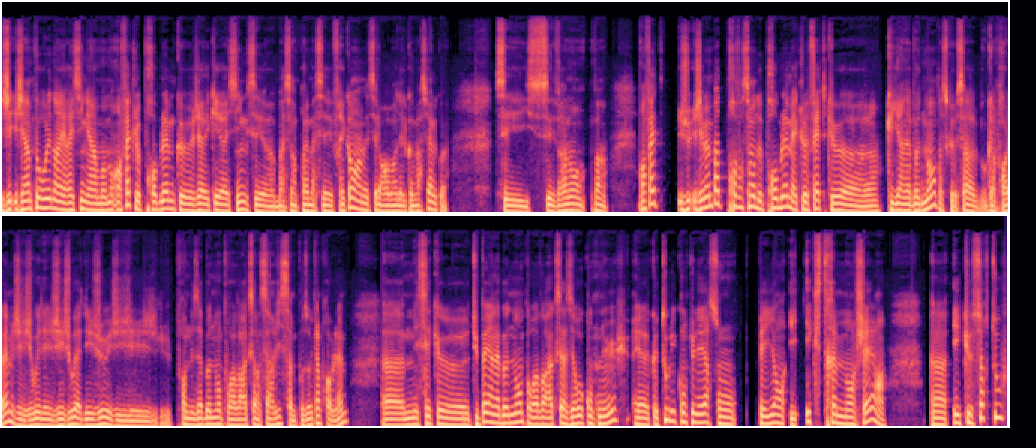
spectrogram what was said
j'ai un peu roulé dans les racing à un moment. En fait, le problème que j'ai avec les racing, c'est euh, bah, c'est un problème assez fréquent, hein, mais c'est leur modèle commercial, quoi. C'est c'est vraiment. Enfin, en fait, j'ai même pas forcément de problème avec le fait que euh, qu'il y a un abonnement, parce que ça, aucun problème. J'ai joué, j'ai joué à des jeux et j'ai- prendre des abonnements pour avoir accès à un service, ça me pose aucun problème. Euh, mais c'est que tu payes un abonnement pour avoir accès à zéro contenu, euh, que tous les contenus derrière sont payants et extrêmement chers. Et que surtout,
